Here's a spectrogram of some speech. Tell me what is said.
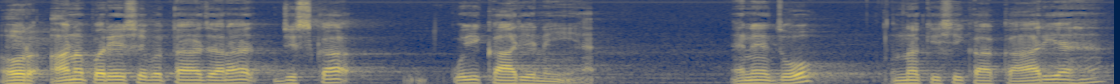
और अनपरे से बताया जा रहा है जिसका कोई कार्य नहीं है। यानी जो न किसी का कार्य है,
